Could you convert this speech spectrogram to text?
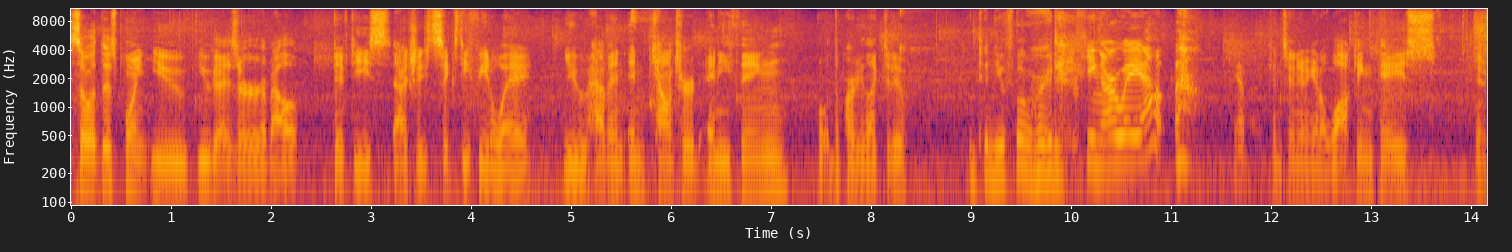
So at this point, you you guys are about fifty, actually sixty feet away. You haven't encountered anything. What would the party like to do? Continue forward. Making our way out. Yep. Continuing at a walking pace, you know,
